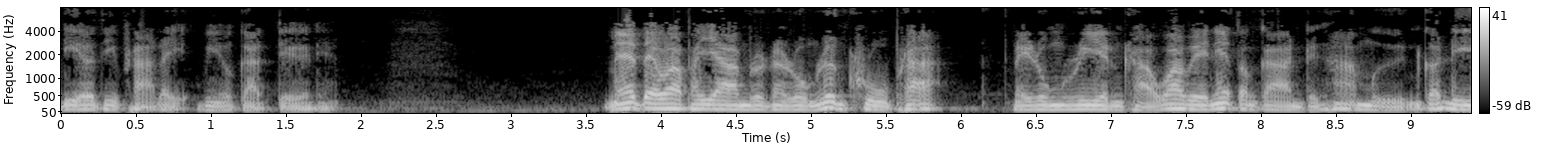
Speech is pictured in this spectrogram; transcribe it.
เดียวที่พระได้มีโอกาสเจอเนี่ย แม้แต่ว่าพยายามรณรงค์เรื่องครูพระ ในโรงเรียนข่าวว่าเวเนี้ต้องการถึงห้าหมื่นก็ดี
